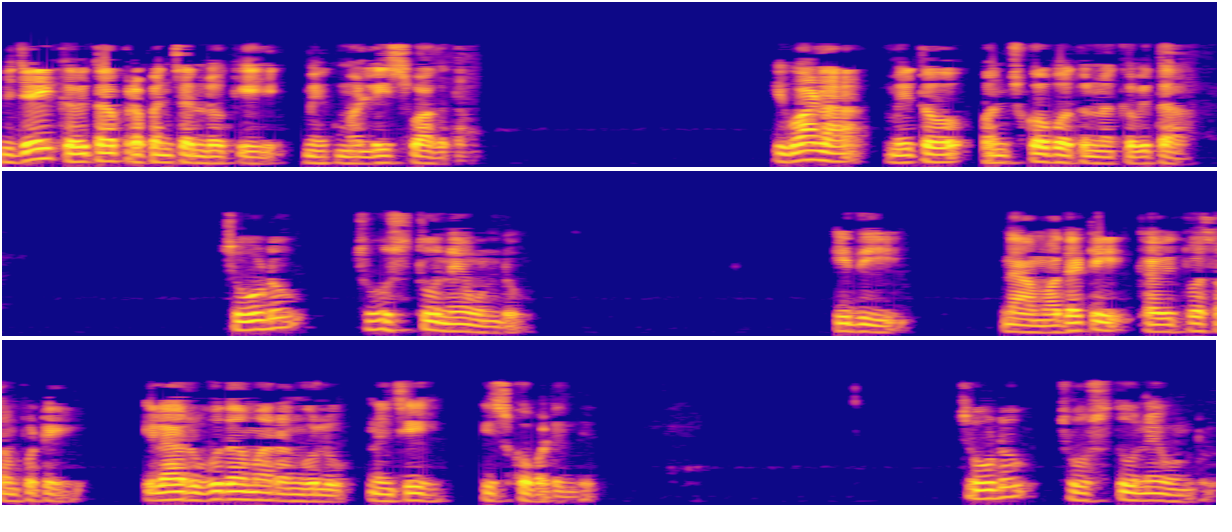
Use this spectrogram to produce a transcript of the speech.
విజయ్ కవితా ప్రపంచంలోకి మీకు మళ్ళీ స్వాగతం. ఇవాళ మీతో పంచుకోబోతున్న కవిత చూడు చూస్తూనే ఉండు. ఇది నా మొదటి కవిత్వ సంపుటి ఇలా రువ్వుదామా రంగులు నుంచి తీసుకోబడింది. చూడు చూస్తూనే ఉండు.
